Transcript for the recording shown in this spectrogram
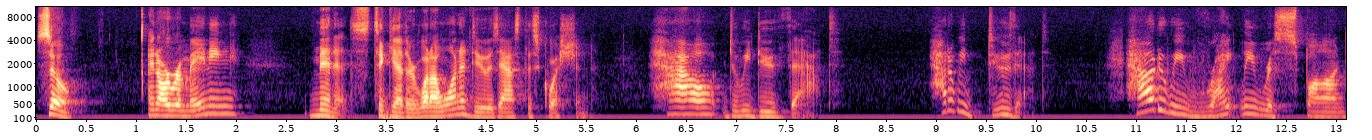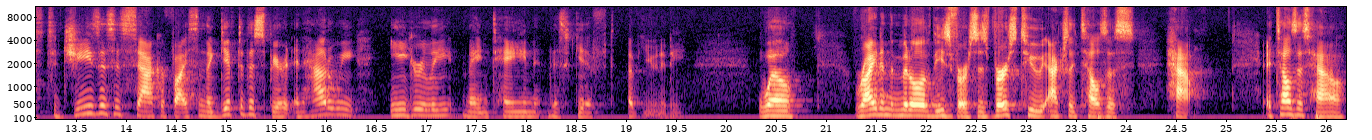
So, in our remaining minutes together, what I want to do is ask this question How do we do that? How do we do that? How do we rightly respond to Jesus' sacrifice and the gift of the Spirit, and how do we eagerly maintain this gift of unity? Well, right in the middle of these verses, verse 2 actually tells us how. It tells us how,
